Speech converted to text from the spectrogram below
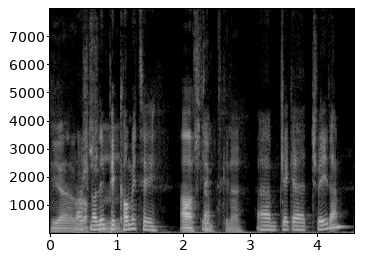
Ja, Russian Olympic Committee Ah, stimmt, genau. ähm, gegen die Schweden.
